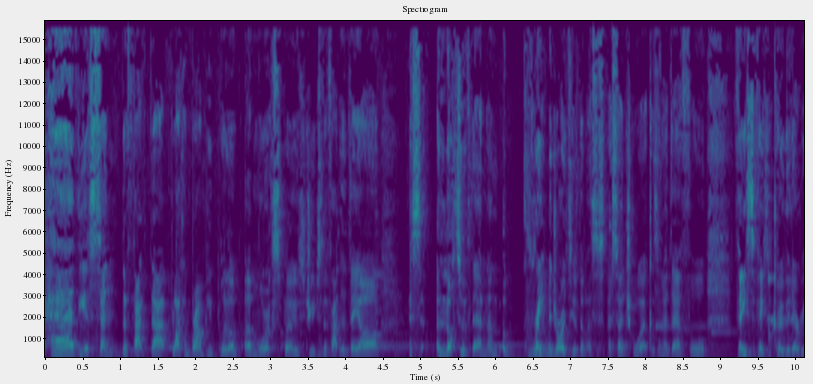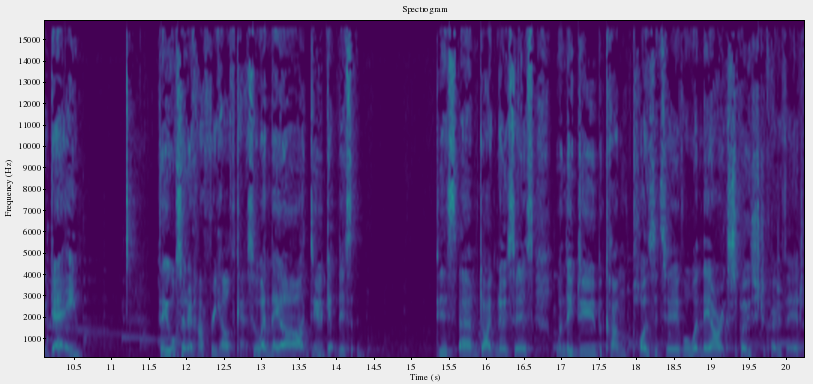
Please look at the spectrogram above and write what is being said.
pair the ascent the fact that black and brown people are, are more exposed due to the fact that they are a lot of them, a great majority of them, are essential workers and are therefore face to face with COVID every day. They also don't have free healthcare. So when they are do get this this um, diagnosis, when they do become positive, or when they are exposed to COVID,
